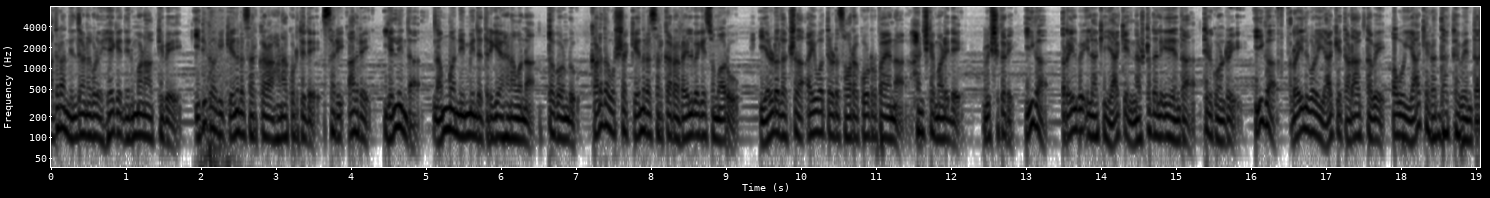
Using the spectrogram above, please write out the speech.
ಅದರ ನಿಲ್ದಾಣಗಳು ಹೇಗೆ ನಿರ್ಮಾಣ ಆಗ್ತಿವೆ? ಇದಕ್ಕಾಗಿ ಕೇಂದ್ರ ಸರ್ಕಾರ ಹಣ ಕೊಡ್ತಿದೆ. ಸರಿ, ಆದ್ರೆ ಎಲ್ಲಿಂದ? ನಮ್ಮ ನಿಮ್ಮಿಂದ ತೆರಿಗೆ ಹಣವನ್ನ ತಗೊಂಡು. ಕಳೆದ ವರ್ಷ ಕೇಂದ್ರ ಸರ್ಕಾರ ರೈಲ್ವೆಗೆ ಸುಮಾರು ಎರಡು ಲಕ್ಷದ ಐವತ್ತೆರಡು ಸಾವಿರ ಕೋಟಿ ರೂಪಾಯಿಯನ್ನ ಹಂಚಿಕೆ ಮಾಡಿದೆ. ವೀಕ್ಷಕರೇ, ಈಗ ರೈಲ್ವೆ ಇಲಾಖೆ ಯಾಕೆ ನಷ್ಟದಲ್ಲಿ ಇದೆ ಅಂತ ತಿಳ್ಕೊಂಡ್ರಿ. ಈಗ ರೈಲುಗಳು ಯಾಕೆ ತಡ ಆಗ್ತವೆ, ಅವು ಯಾಕೆ ರದ್ದಾಗ್ತವೆ ಅಂತ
